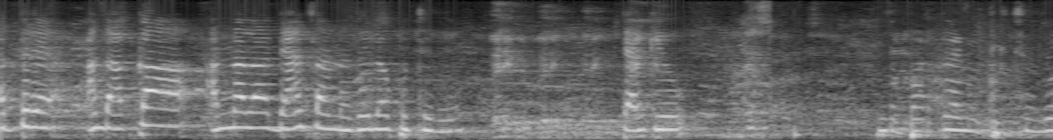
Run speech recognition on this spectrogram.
அதில் அந்த அக்கா அண்ணாலாம் டான்ஸ் ஆடினதுலாம் பிடிச்சது. தேங்க்யூ இந்த படத்தில் எனக்கு பிடிச்சது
